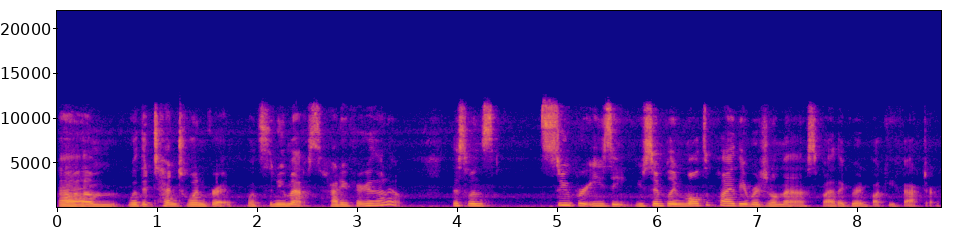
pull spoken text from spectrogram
um, with a 10 to 1 grid. What's the new mass? How do you figure that out? This one's super easy. You simply multiply the original mass by the grid Bucky factor.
